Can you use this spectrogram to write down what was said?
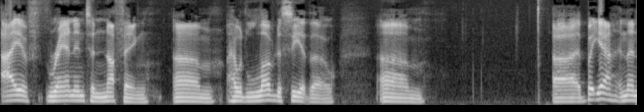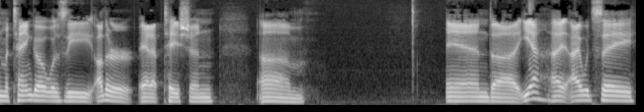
I have ran into nothing. Um, I would love to see it though. Um, uh, but yeah, and then Matango was the other adaptation. Um, and uh, yeah, I, I would say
